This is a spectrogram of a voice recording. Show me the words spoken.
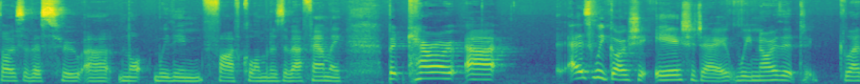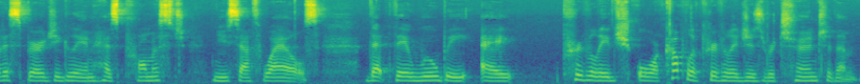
Those of us who are not within five kilometres of our family. But Caro, uh, as we go to air today, we know that Gladys Berejiklian has promised New South Wales that there will be a privilege or a couple of privileges returned to them.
